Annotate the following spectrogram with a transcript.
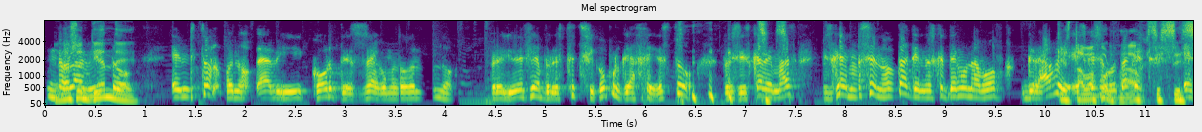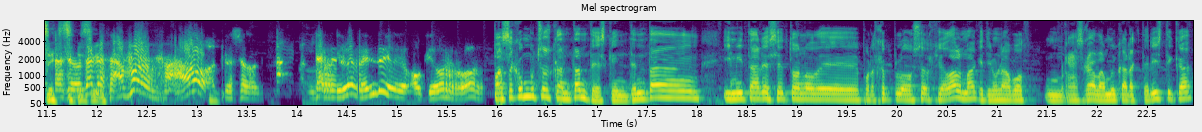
se he visto. entiende. He visto, bueno, vi cortes, o sea, como todo el mundo. Pero yo decía, pero este chico, ¿por qué hace esto? Pero si es que además, es que además se nota que no es que tenga una voz grave. Que es estaba que se nota forzado, que- sí, sí, sí, se nota sí. que estaba forzado. se- terriblemente, o qué horror. Pasa con muchos cantantes que intentan imitar ese tono de, por ejemplo, Sergio Dalma, que tiene una voz rasgada muy característica.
